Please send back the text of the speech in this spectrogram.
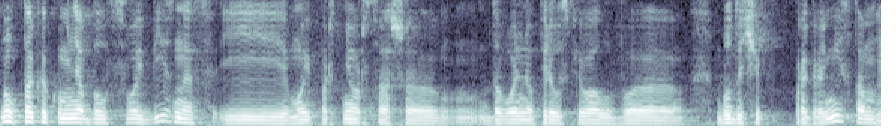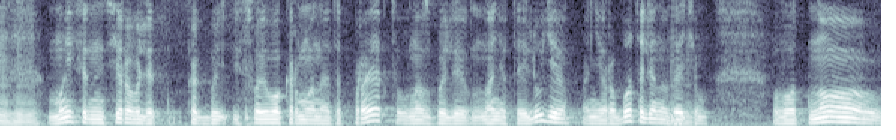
ну, так как у меня был свой бизнес, и мой партнер Саша м, довольно преуспевал, в, будучи программистом, мы финансировали как бы из своего кармана этот проект. У нас были нанятые люди, они работали над этим. Вот, но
